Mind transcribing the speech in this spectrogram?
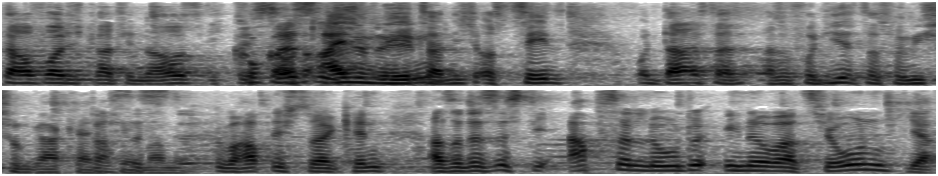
darauf wollte ich gerade hinaus. Ich gucke aus einem Meter, nicht aus zehn. Und da ist das, also von hier ist das für mich schon gar kein das Thema mehr. Das ist überhaupt nicht zu erkennen. Also das ist die absolute Innovation, ja.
